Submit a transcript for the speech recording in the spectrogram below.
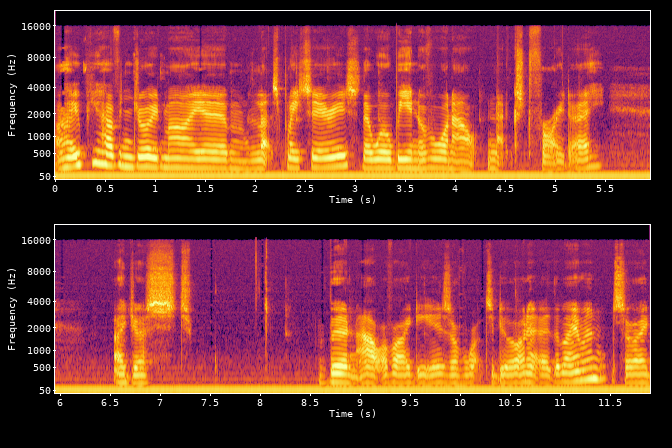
I hope you have enjoyed my um, Let's Play series. There will be another one out next Friday. I just burnt out of ideas of what to do on it at the moment, so I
